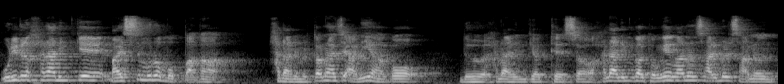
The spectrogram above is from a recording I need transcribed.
우리를 하나님께 말씀으로 못 박아 하나님을 떠나지 아니하고 늘 하나님 곁에서 하나님과 동행하는 삶을 사는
